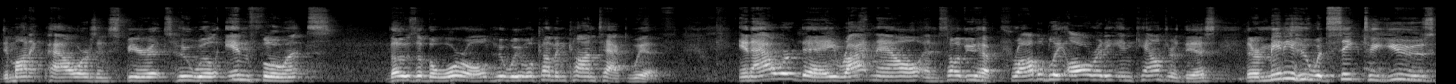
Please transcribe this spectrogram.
demonic powers and spirits who will influence those of the world who we will come in contact with. In our day, right now, and some of you have probably already encountered this, there are many who would seek to use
